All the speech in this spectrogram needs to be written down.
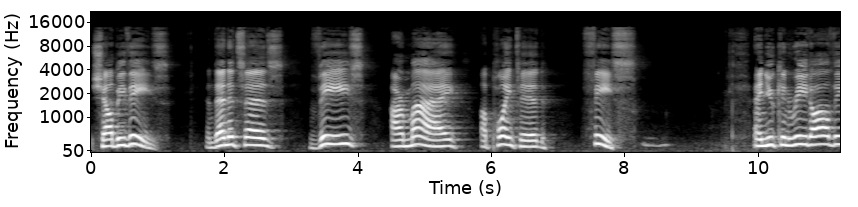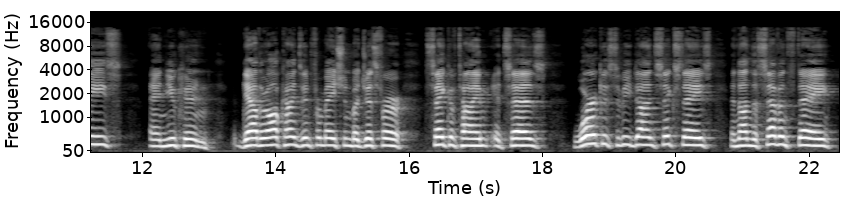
shall be these. And then it says, These are my appointed feasts. And you can read all these and you can gather all kinds of information, but just for sake of time, it says work is to be done six days, and on the seventh day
